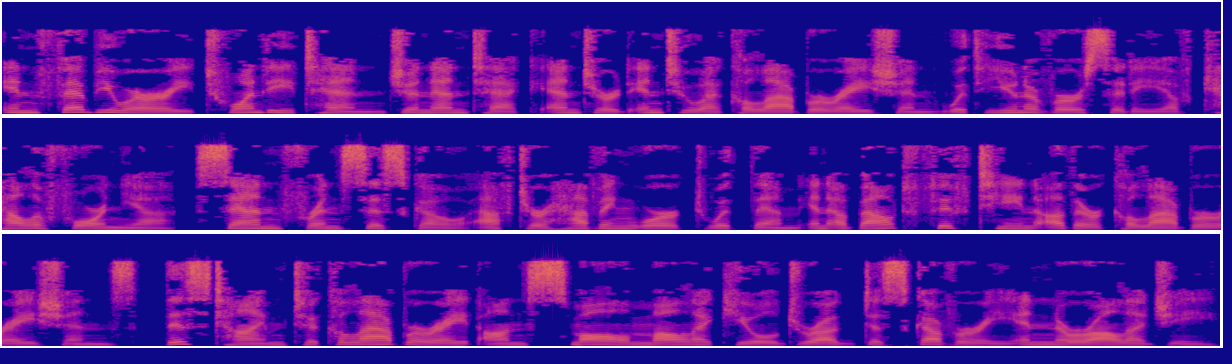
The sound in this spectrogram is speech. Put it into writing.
In February 2010 Genentech entered into a collaboration with University of California, San Francisco after having worked with them in about 15 other collaborations, this time to collaborate on small molecule drug discovery in neurology.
